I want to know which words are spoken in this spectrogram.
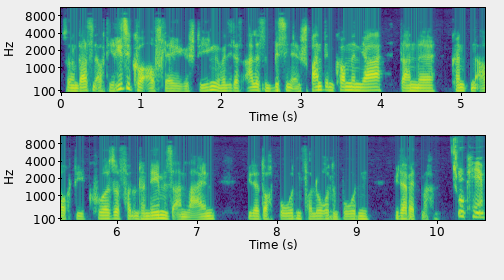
sondern da sind auch die Risikoaufschläge gestiegen. Und wenn sich das alles ein bisschen entspannt im kommenden Jahr, dann äh, könnten auch die Kurse von Unternehmensanleihen wieder doch Boden, verlorenen Boden wieder wettmachen. Okay,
